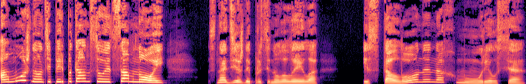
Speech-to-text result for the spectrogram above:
А можно он теперь потанцует со мной? с надеждой протянула Лейла. И Сталлоне нахмурился.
